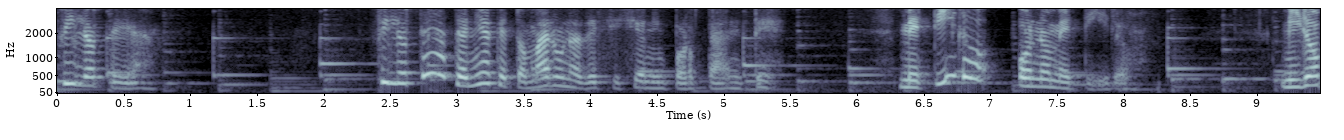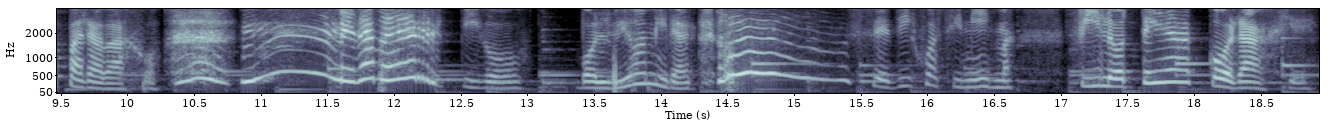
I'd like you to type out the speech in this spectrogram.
Filotea. Filotea tenía que tomar una decisión importante. ¿Me tiro o no me tiro? Miró para abajo. ¡Ah! ¡Me da vértigo! Volvió a mirar. ¡Ah! Se dijo a sí misma. Filotea coraje.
